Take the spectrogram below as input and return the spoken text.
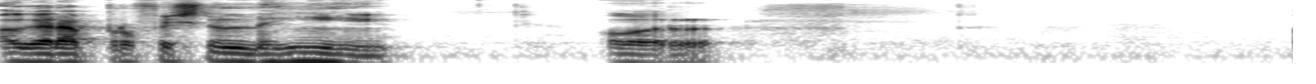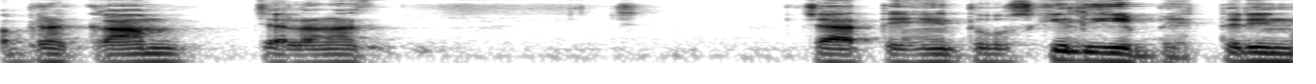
अगर आप प्रोफेशनल नहीं हैं और अपना काम चलाना चाहते हैं तो उसके लिए बेहतरीन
